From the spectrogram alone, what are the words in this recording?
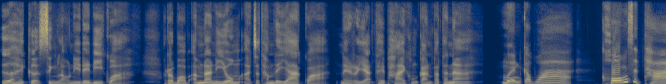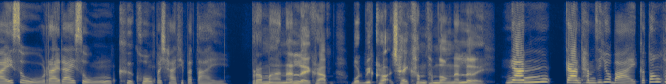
เอื้อให้เกิดสิ่งเหล่านี้ได้ดีกว่า ระบอบอำนาจนิยมอาจจะทำได้ยากกว่า ในระยะท้ายๆของการพัฒนา เหมือนกับว่า โค้งสุดท้ายสู่รายได้สูง คือโค้งประชาธิปไตย ประมาณนั้นเลยครับ บทวิเคราะห์ใช้คำทำนองนั้นเลย งั้นการทำนโยบายก็ต้องผ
